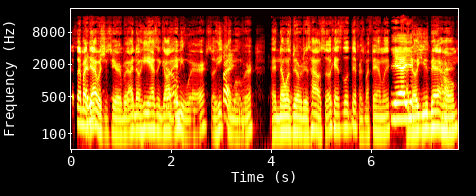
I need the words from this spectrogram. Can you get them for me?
that's why my dad was just here, but I know he hasn't gone You know? anywhere, so he Right. came over, and no one's been over to his house. So okay, it's a little different. My family. Yeah, I you, know you've been at Right. home.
